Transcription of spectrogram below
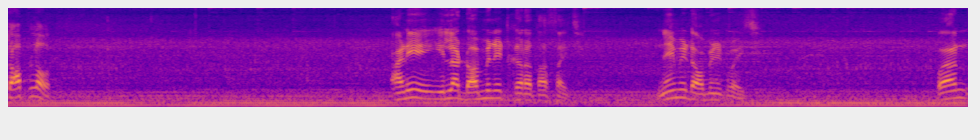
टॉपला होत. आणि हिला डॉमिनेट करत असायचे. नेहमी डॉमिनेट व्हायची. पण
